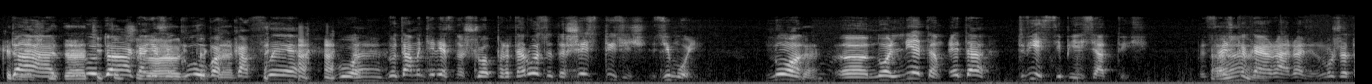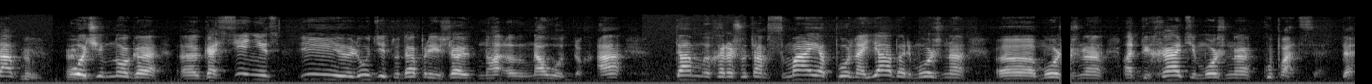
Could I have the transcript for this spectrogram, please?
конечно, да. Да, ну да, конечно, в клубах, кафе, вот. Но там интересно, что Проторос это 6 тысяч зимой, но, да. э, но летом это 250 тысяч. Представляешь, А-а-а. какая разница? Потому что там ну, очень много э, гостиниц, и люди туда приезжают на, э, на отдых. А там хорошо, там с мая по ноябрь можно, э, можно отдыхать и можно купаться. Да?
